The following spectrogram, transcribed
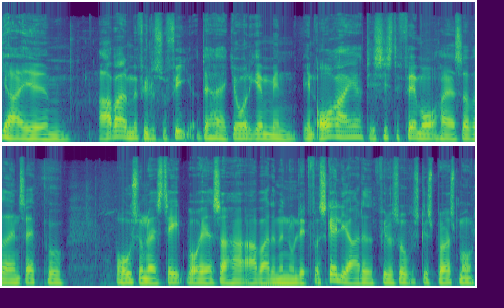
Jeg øh, arbejder med filosofi, og det har jeg gjort igennem en, en årrække. De sidste fem år har jeg så været ansat på Aarhus Universitet, hvor jeg så har arbejdet med nogle lidt forskellige artede filosofiske spørgsmål.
